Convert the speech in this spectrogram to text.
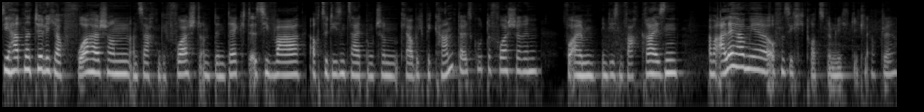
Sie hat natürlich auch vorher schon an Sachen geforscht und entdeckt. Sie war auch zu diesem Zeitpunkt schon, glaube ich, bekannt als gute Forscherin, vor allem in diesen Fachkreisen. Aber alle haben ihr offensichtlich trotzdem nicht geglaubt. Ja?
